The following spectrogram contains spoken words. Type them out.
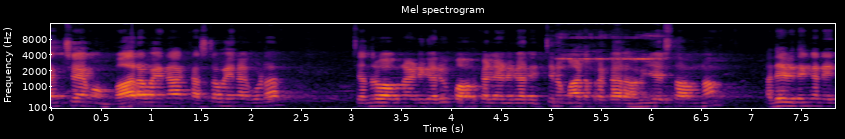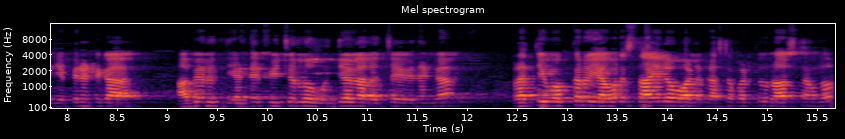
సంక్షేమం. భారమైనా కష్టమైనా కూడా చంద్రబాబు నాయుడు గారు పవన్ కళ్యాణ్ గారు ఇచ్చిన మాట ప్రకారం అవి చేస్తూ ఉన్నాం. అదేవిధంగా నేను చెప్పినట్టుగా అభివృద్ధి అంటే ఫ్యూచర్లో ఉద్యోగాలు వచ్చే విధంగా ప్రతి ఒక్కరూ ఎవరి స్థాయిలో వాళ్ళు కష్టపడుతూ రాష్ట్రంలో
